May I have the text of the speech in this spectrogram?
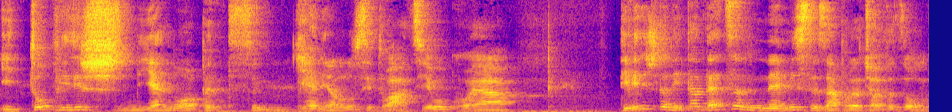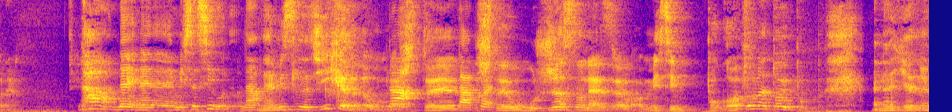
I tu vidiš jednu opet genijalnu situaciju koja... Ti vidiš da ni ta deca ne misle zapravo da će otac da umre. Da, ne, ne, ne, ne, mislim sigurno, da. Ne misle da će ikada da umre, Da, što, je, tako je. što je užasno nezrelo. Mislim, pogotovo na toj, na jednoj,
